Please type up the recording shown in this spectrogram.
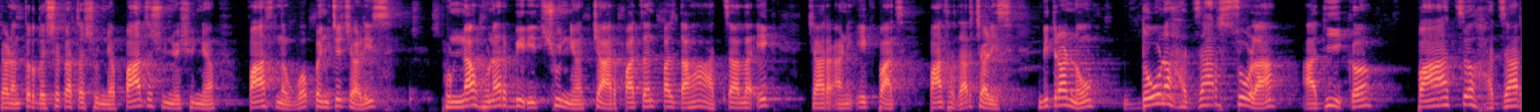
त्यानंतर दशकाचा शून्य पाच शून्य शून्य पाच नव्वद पंचेचाळीस पुन्हा होणार बेरीज शून्य चार पाच आणि पाच दहा हातचा आला एक चार आणि एक पाच पाच हजार चाळीस. मित्रांनो दोन हजार सोळा अधिक पाच हजार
